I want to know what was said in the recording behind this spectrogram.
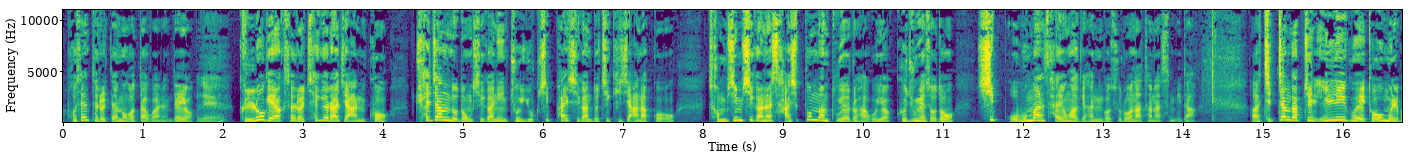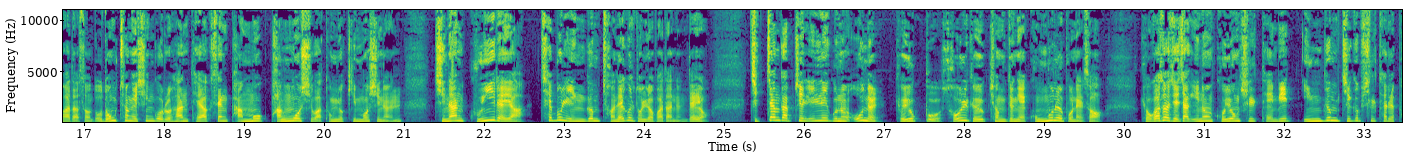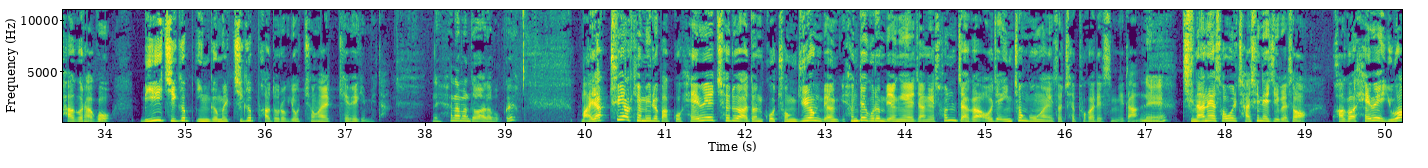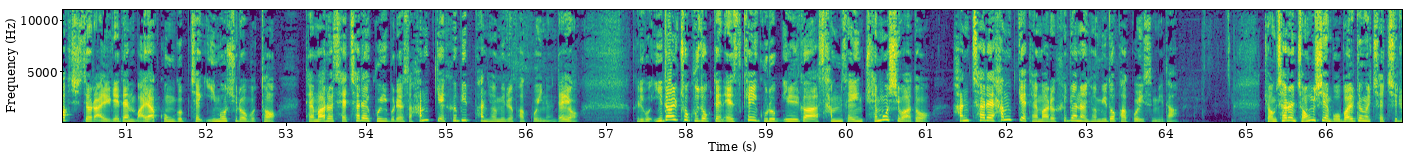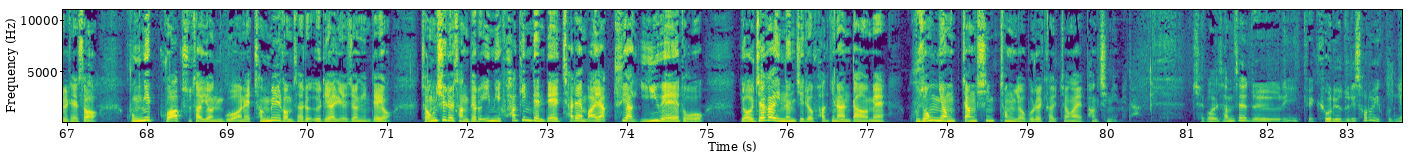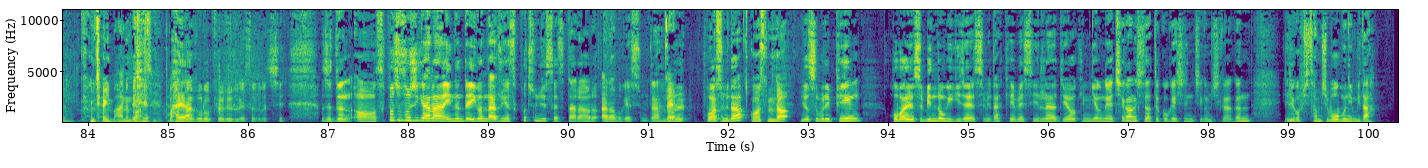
24%를 떼먹었다고 하는데요. 네. 근로계약서를 체결하지 않고 최장 노동 시간인 주 68시간도 지키지 않았고 점심 시간을 40분만 부여를 하고요. 그 중에서도 15분만 사용하게 한 것으로 나타났습니다. 아, 직장갑질 119의 도움을 받아서 노동청에 신고를 한 대학생 박모, 박모 씨와 동료 김모 씨는 지난 9일에야 체불임금 전액을 돌려받았는데요. 직장갑질 119는 오늘 교육부, 서울교육청 등에 공문을 보내서 교과서 제작 인원 고용 실태 및 임금 지급 실태를 파악을 하고 미지급 임금을 지급하도록 요청할 계획입니다. 네, 하나만 더 알아볼까요? 마약 투약 혐의를 받고 해외에 체류하던 고 정주영 명, 현대그룹 명예회장의 손자가 어제 인천공항에서 체포가 됐습니다. 네. 지난해 서울 자신의 집에서 과거 해외 유학 시절 알게 된 마약 공급책 이모 씨로부터 대마를 세 차례 구입을 해서 함께 흡입한 혐의를 받고 있는데요. 그리고 이달 초 구속된 SK그룹 일가 3세인 최모 씨와도 한 차례 함께 대마를 흡연한 혐의도 받고 있습니다. 경찰은 정 씨의 모발 등을 채취를 해서 국립과학수사연구원에 정밀 검사를 의뢰할 예정인데요. 정 씨를 상대로 이미 확인된 4차례 마약 투약 이외에도 여죄가 있는지를 확인한 다음에 구속영장 신청 여부를 결정할 방침입니다. 재벌 3세들이 이렇게 교류들이 서로 있군요. 굉장히 많은 것 같습니다. 마약으로 교류를 해서 그렇지. 어쨌든 어, 스포츠 소식이 하나 있는데 이건 나중에 스포츠 뉴스에서 따라 알아, 보겠습니다 네. 오늘 고맙습니다. 고맙습니다. 뉴스 브리핑 고발뉴스 민동기 기자였습니다. KBS 일라디오 김경래 최강 시사 듣고 계신 지금 시각은 7시 35분입니다.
